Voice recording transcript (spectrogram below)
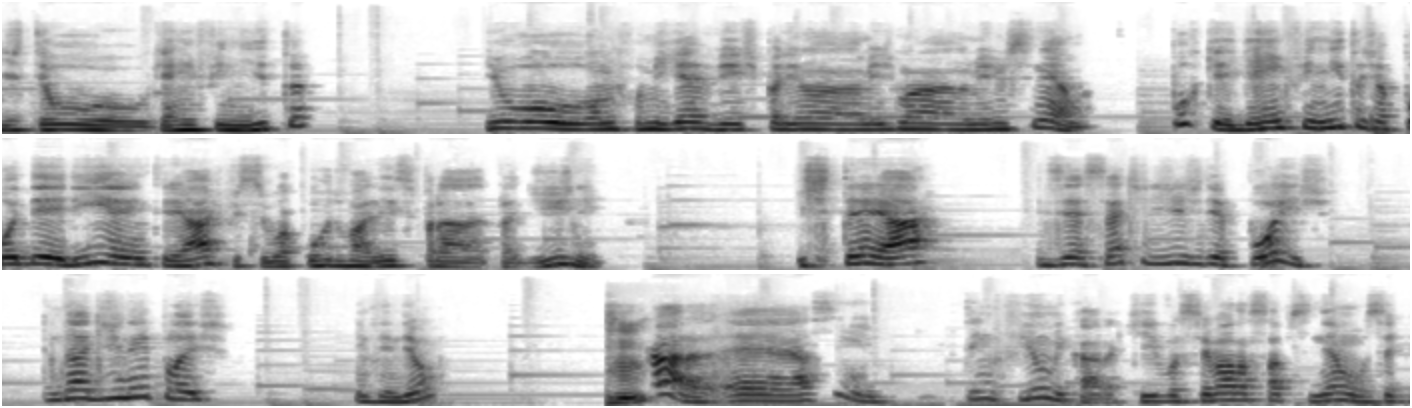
de ter o Guerra Infinita e o Homem-Formiga e a Vespa ali na mesma, no mesmo cinema. Por quê? Guerra Infinita já poderia, entre aspas, se o acordo valesse pra, pra Disney, estrear 17 dias depois na Disney Plus. Entendeu? Uhum. Cara, é assim, tem filme, cara, que você vai lançar pro cinema, você,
